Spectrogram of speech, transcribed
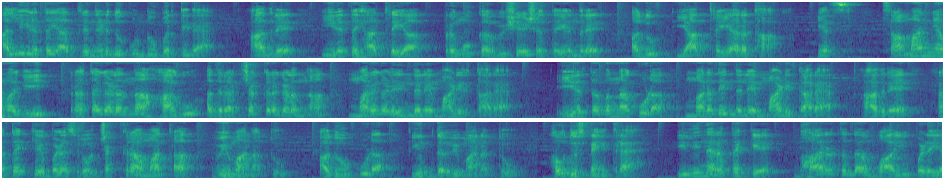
ಅಲ್ಲಿ ರಥಯಾತ್ರೆ ನಡೆದುಕೊಂಡು ಬರ್ತಿದೆ. ಆದರೆ ಈ ರಥಯಾತ್ರೆಯ ಪ್ರಮುಖ ವಿಶೇಷತೆ ಅಂದರೆ ಅದು ಯಾತ್ರೆಯ ರಥ. ಎಸ್. ಸಾಮಾನ್ಯವಾಗಿ ರಥಗಳನ್ನು ಹಾಗೂ ಅದರ ಚಕ್ರಗಳನ್ನು ಮರಗಳಿಂದಲೇ ಮಾಡಿರ್ತಾರೆ. ಈ ರಥವನ್ನ ಕೂಡ ಮರದಿಂದಲೇ ಮಾಡಿದ್ದಾರೆ. ಆದರೆ ರಥಕ್ಕೆ ಬಳಸಿರೋ ಚಕ್ರ ಮಾತ್ರ ವಿಮಾನದ್ದು. ಅದು ಕೂಡ ಯುದ್ಧ ವಿಮಾನದ್ದು. ಹೌದು ಸ್ನೇಹಿತರೆ, ಇಲ್ಲಿನ ರಥಕ್ಕೆ ಭಾರತದ ವಾಯುಪಡೆಯ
